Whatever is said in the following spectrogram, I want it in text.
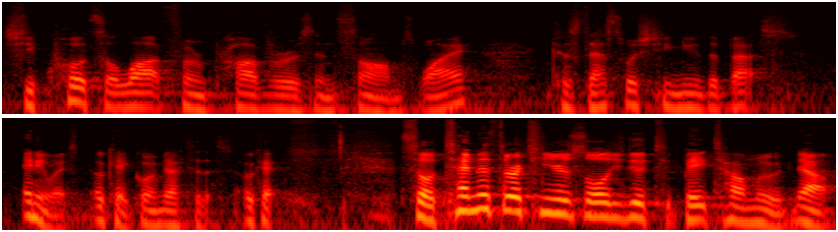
She quotes a lot from Proverbs and Psalms. Why? Because that's what she knew the best. Anyways, okay, going back to this. Okay. So 10 to 13 years old, you do Beit Talmud. Now,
